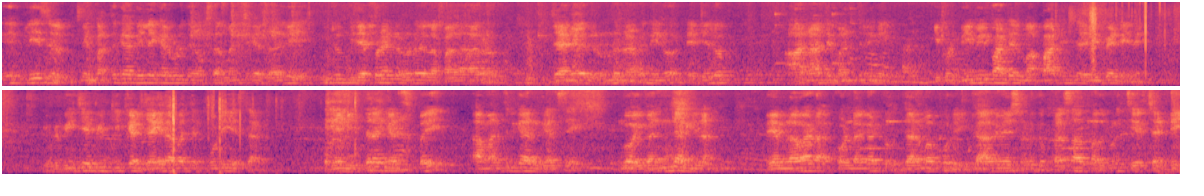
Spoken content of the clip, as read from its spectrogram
ఇది ప్లీజ్ మీ పత్రికా విలేకరు కూడా నేను ఒకసారి మంచిగా చదివి ఇది ఎప్పుడంటే రెండు వేల పదహారు జనవరి రెండు నాడు నేను ఢిల్లీలో ఆనాటి మంత్రిని ఇప్పుడు బీబీ పాటిల్ మా పార్టీ నుంచి వెళ్ళిపోయింది ఇప్పుడు బీజేపీ టికెట్ జైరాబాద్ పోటీ చేస్తాడు. మేము ఇద్దరం కలిసిపోయి ఆ మంత్రి గారిని కలిసి ఇంకో ఇవన్నీ అడిగిన. వేములవాడ కొండగట్టు ధర్మపురి కాళవేశ్వరుడికి ప్రసాద్ పదకులు చేర్చండి.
